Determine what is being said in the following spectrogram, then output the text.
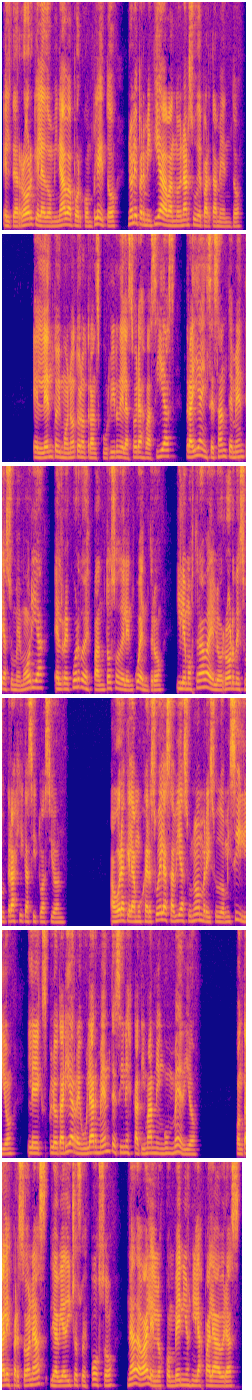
El terror que la dominaba por completo no le permitía abandonar su departamento. El lento y monótono transcurrir de las horas vacías traía incesantemente a su memoria el recuerdo espantoso del encuentro y le mostraba el horror de su trágica situación. Ahora que la mujerzuela sabía su nombre y su domicilio, le explotaría regularmente sin escatimar ningún medio. Con tales personas, le había dicho su esposo, nada valen los convenios ni las palabras.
